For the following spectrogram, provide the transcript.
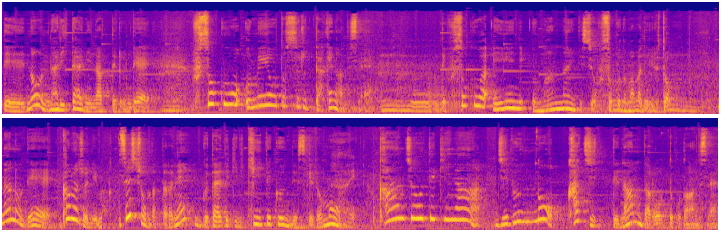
提のなりたいになってるんで、不足を埋めようとするだけなんですね、で不足は永遠に埋まんないんですよ不足のままでいると、なので彼女にセッションだったらね具体的に聞いていくんですけども、はい、感情的な自分の価値って何だろうってことなんですね、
